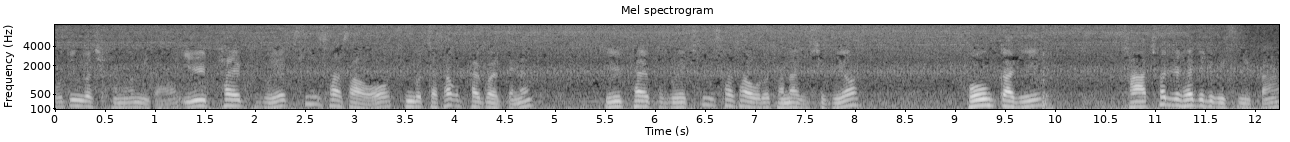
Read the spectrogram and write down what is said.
모든 것이 가능합니다. 1899-7445 중고차 사고 팔고 할 때는 1899-7445로 전화 주시고요. 보험까지 다 처리를 해드리고 있으니까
